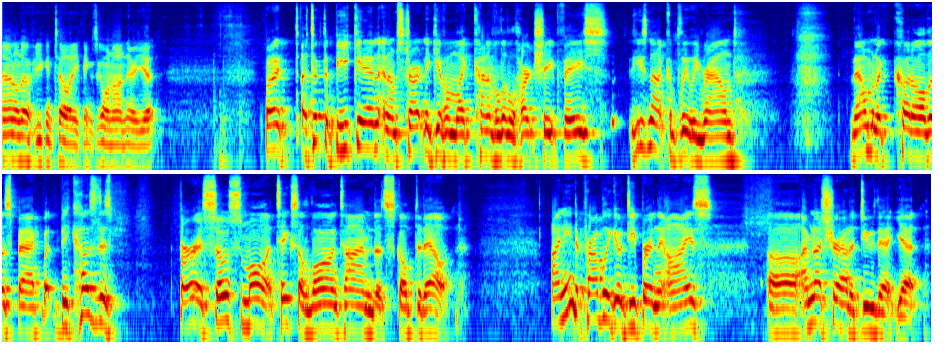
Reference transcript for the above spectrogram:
I don't know if you can tell anything's going on there yet. But I, I took the beak in and I'm starting to give him like kind of a little heart-shaped face. He's not completely round. Now I'm going to cut all this back, but because this burr is so small, it takes a long time to sculpt it out. I need to probably go deeper in the eyes. Uh, I'm not sure how to do that yet.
